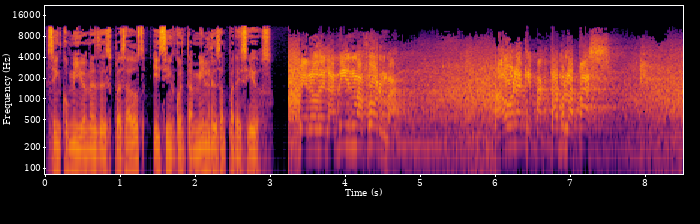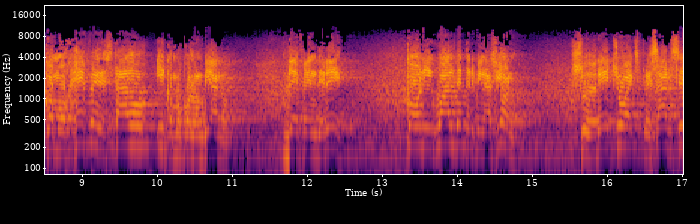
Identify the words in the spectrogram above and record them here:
5 millones de desplazados y 50 mil desaparecidos. Pero de la misma forma, ahora que pactamos la paz, como jefe de Estado y como colombiano, defenderé con igual determinación su derecho a expresarse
